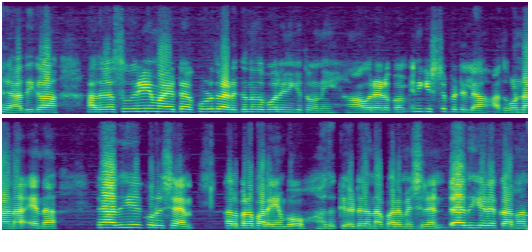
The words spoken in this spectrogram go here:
രാധിക അത് സൂര്യയുമായിട്ട് കൂടുതൽ അടുക്കുന്നത് പോലെ എനിക്ക് തോന്നി. ആ ഒരു അടുപ്പം എനിക്ക് ഇഷ്ടപ്പെട്ടില്ല അതുകൊണ്ടാണ് എന്ന് രാധികയെക്കുറിച്ച് കൽപ്പന പറയുമ്പോൾ അത് കേട്ട് നിന്ന പരമേശ്വരൻ രാധികയുടെ കർണം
